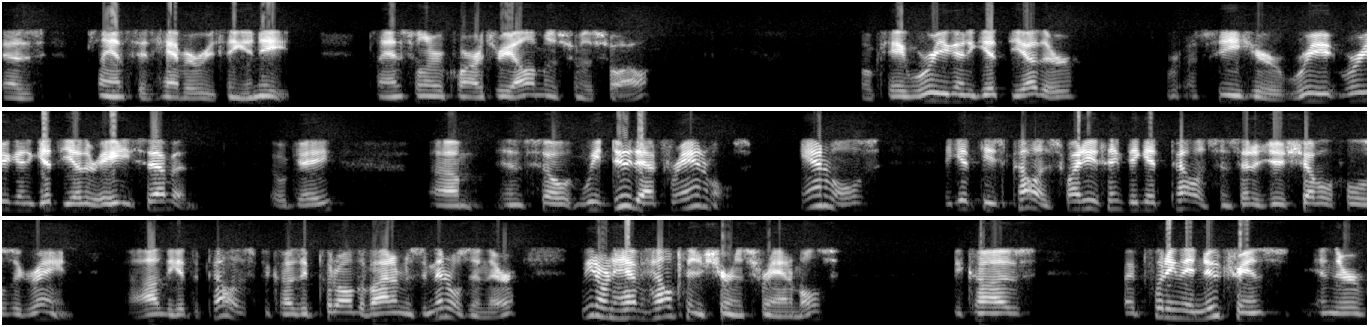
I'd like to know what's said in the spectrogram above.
as plants that have everything you need. Plants only require three elements from the soil. Okay, where are you going to get the other? Let's see here. Where are you, where are you going to get the other 87? Okay, um, and so we do that for animals. Animals, they get these pellets. Why do you think they get pellets instead of just shovelfuls of grain? Uh, they get the pellets because they put all the vitamins and minerals in there. We don't have health insurance for animals because by putting the nutrients in their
